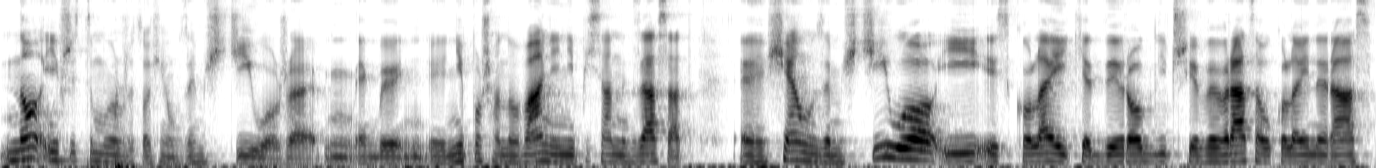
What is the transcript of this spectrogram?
no i wszyscy mówią, że to się zemściło, że mm, jakby nieposzanowanie niepisanych zasad e, się zemściło i z kolei kiedy Roglic się wywracał kolejny raz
